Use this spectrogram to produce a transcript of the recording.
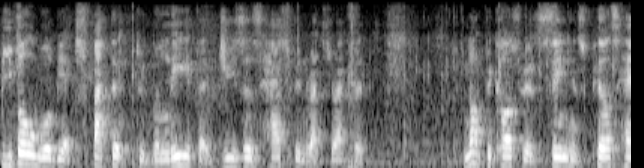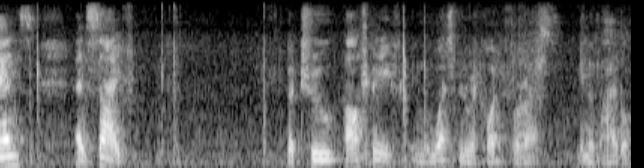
people will be expected to believe that Jesus has been resurrected. Not because we have seen his pierced hands and side, but through our faith in what's been recorded for us in the Bible.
